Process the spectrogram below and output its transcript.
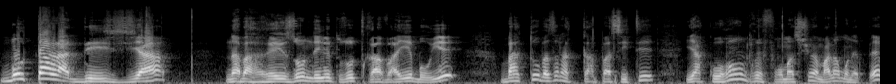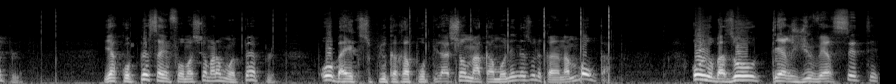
botala déjà na baraison ndenge tozotravaille boye bato baza na capacité ya korendre information ya malamu na peuple. Ya kopesa information ya malamu na peuple oyo baexplikaka population makambo ndenge ezolekana na mboka. Oyo bazotergiverse te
